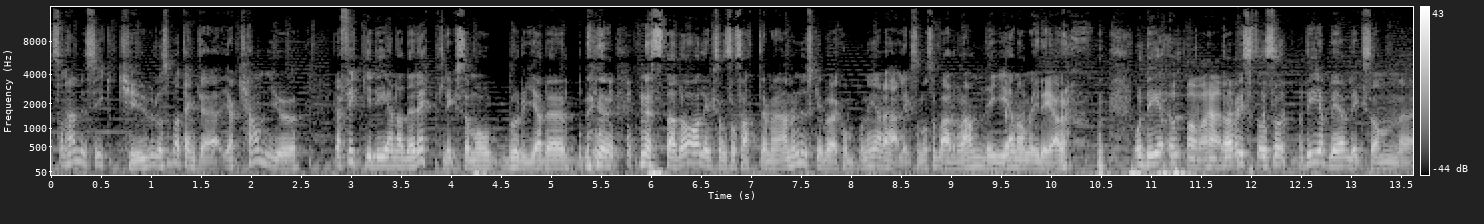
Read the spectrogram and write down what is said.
sån här musik är kul och så bara tänkte jag, jag kan ju, jag fick idéerna direkt liksom och började nästa dag liksom så satt jag med, ja men nu ska jag börja komponera här liksom och så bara rann det igenom idéer. och det, ja, visst, och så det blev liksom eh,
